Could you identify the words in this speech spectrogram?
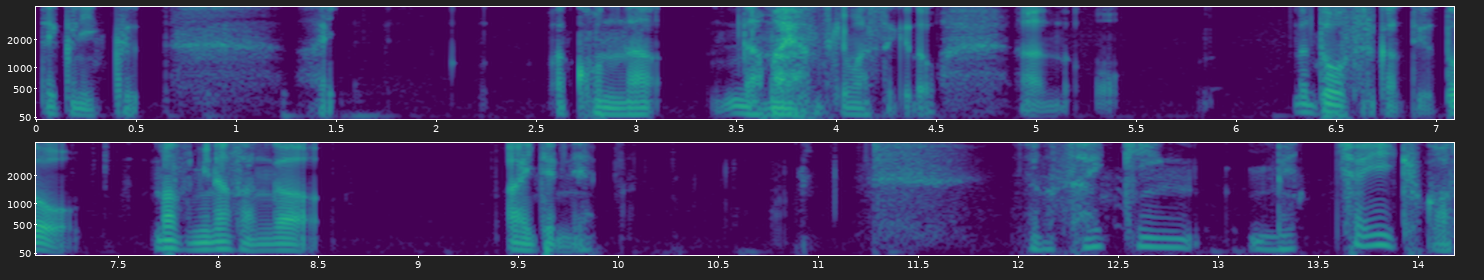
テクニック、はい。まあ、こんな名前を付けましたけど、あの、どうするかっていうと、まず皆さんが相手にね、なんか最近めっちゃいい曲あっ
